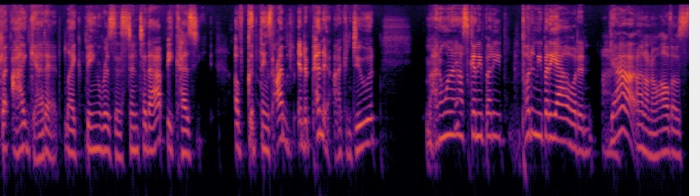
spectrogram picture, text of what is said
but I get it. Like being resistant to that because of good things. I'm independent. I can do it. I don't want to ask anybody, put anybody out, and I- Yeah. I don't know all those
